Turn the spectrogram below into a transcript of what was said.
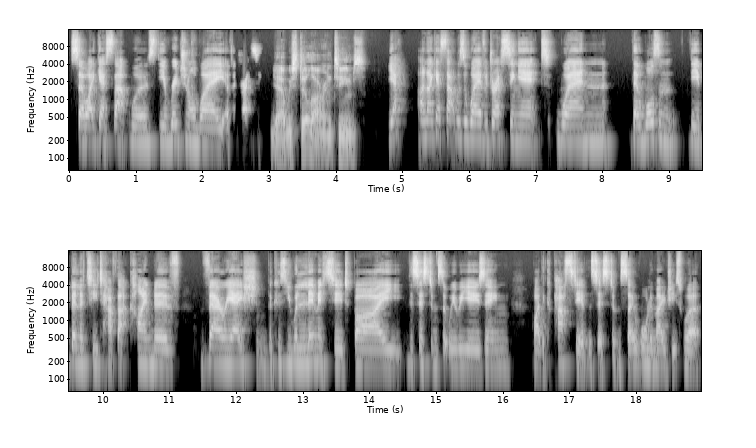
So I guess that was the original way of addressing. Yeah, we still are in teams. Yeah, and I guess that was a way of addressing it when there wasn't the ability to have that kind of variation because you were limited by the systems that we were using, by the capacity of the system. So all emojis were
